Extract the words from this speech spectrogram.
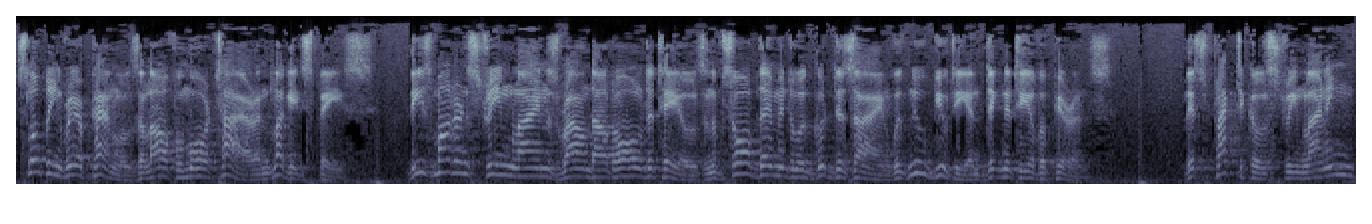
Sloping rear panels allow for more tire and luggage space. These modern streamlines round out all details and absorb them into a good design with new beauty and dignity of appearance. This practical streamlining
